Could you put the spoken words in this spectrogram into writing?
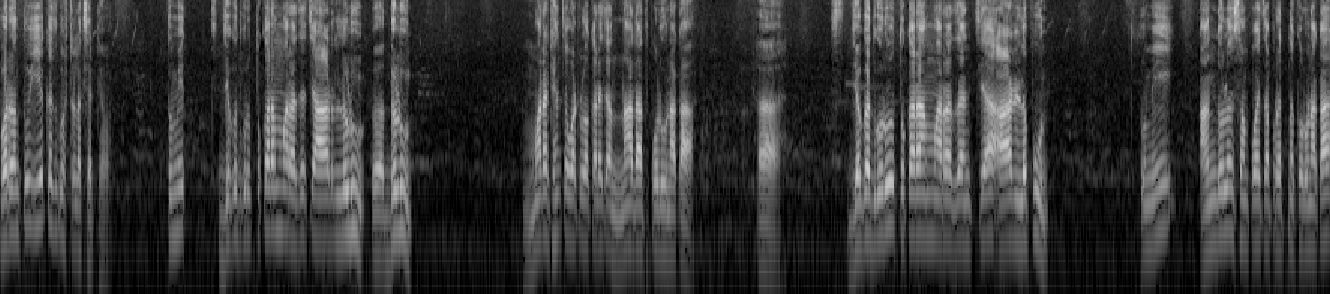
परंतु एकच गोष्ट लक्षात ठेवा. तुम्ही जगद्गुरू तुकाराम महाराजाच्या आड लढू दडून मराठ्यांचं वाटोळं करायचा नादात पडू नका. हां. जगद्गुरू तुकाराम महाराजांच्या आड लपून तुम्ही आंदोलन संपवायचा प्रयत्न करू नका.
